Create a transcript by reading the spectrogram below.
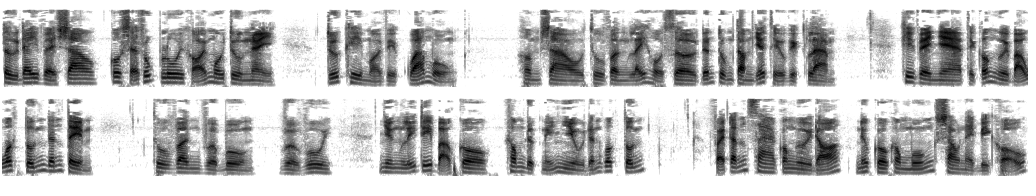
Từ đây về sau, cô sẽ rút lui khỏi môi trường này, trước khi mọi việc quá muộn. Hôm sau, Thu Vân lấy hồ sơ đến trung tâm giới thiệu việc làm. Khi về nhà thì có người bảo Quốc Tuấn đến tìm. Thu Vân vừa buồn, vừa vui, nhưng lý trí bảo cô không được nghĩ nhiều đến Quốc Tuấn. Phải tránh xa con người đó nếu cô không muốn sau này bị khổ.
